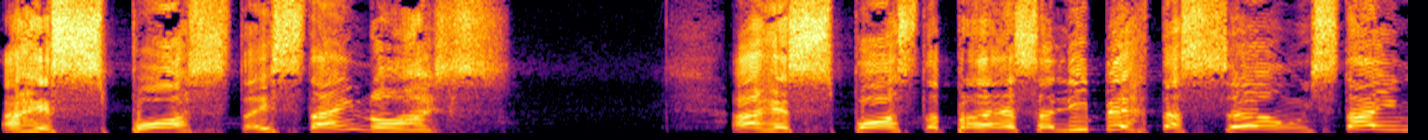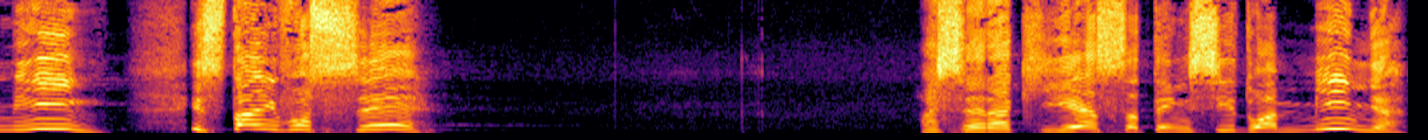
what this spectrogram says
A resposta está em nós. A resposta para essa libertação está em mim, está em você. Mas será que essa tem sido a minha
